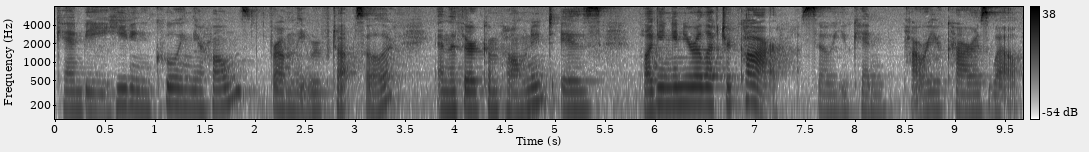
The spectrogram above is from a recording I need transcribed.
can be heating and cooling their homes from the rooftop solar. And the third component is plugging in your electric car, so you can power your car as well.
